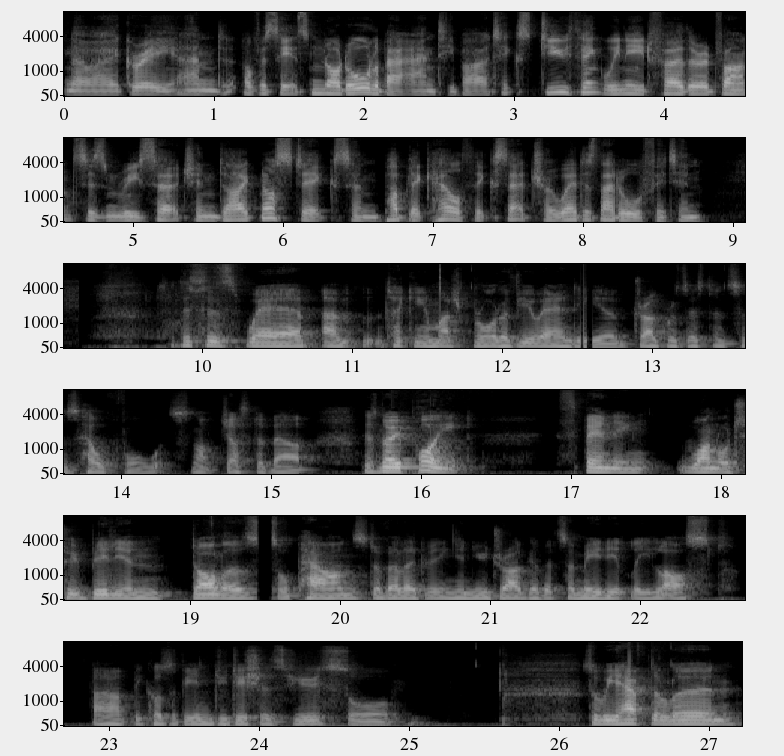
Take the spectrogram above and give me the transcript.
No, I agree. And obviously, it's not all about antibiotics. Do you think we need further advances in research in diagnostics and public health, etc.? Where does that all fit in? So this is where um, taking a much broader view, Andy, of drug resistance is helpful. It's not just about. There's no point spending one or two billion dollars or pounds developing a new drug if it's immediately lost uh, because of injudicious use or. So we have to learn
